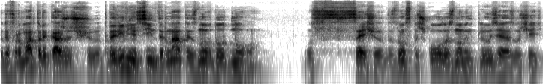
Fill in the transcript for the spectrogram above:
реформатори кажуть, що прирівнюють всі інтернати знов до одного. Все, що знов спецшколи, знов інклюзія звучить.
